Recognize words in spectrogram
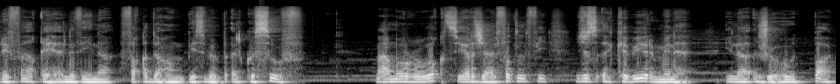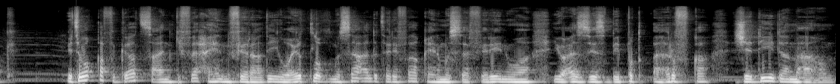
رفاقه الذين فقدهم بسبب الكسوف. مع مرور الوقت يرجع الفضل في جزء كبير منه إلى جهود باك. يتوقف غاتس عن كفاحه الانفرادي ويطلب مساعدة رفاقه المسافرين ويعزز ببطء رفقة جديدة معهم.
